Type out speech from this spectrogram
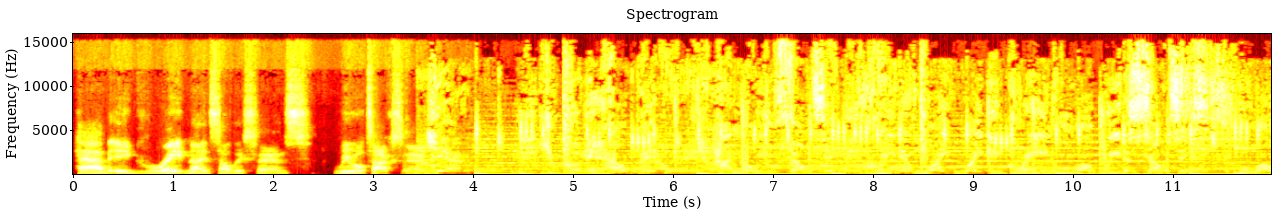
Have a great night, Celtics fans. We will talk soon. Yeah, couldn't help it. I know you felt it. Green and white, white and green. Who are we the Celtics? Who are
